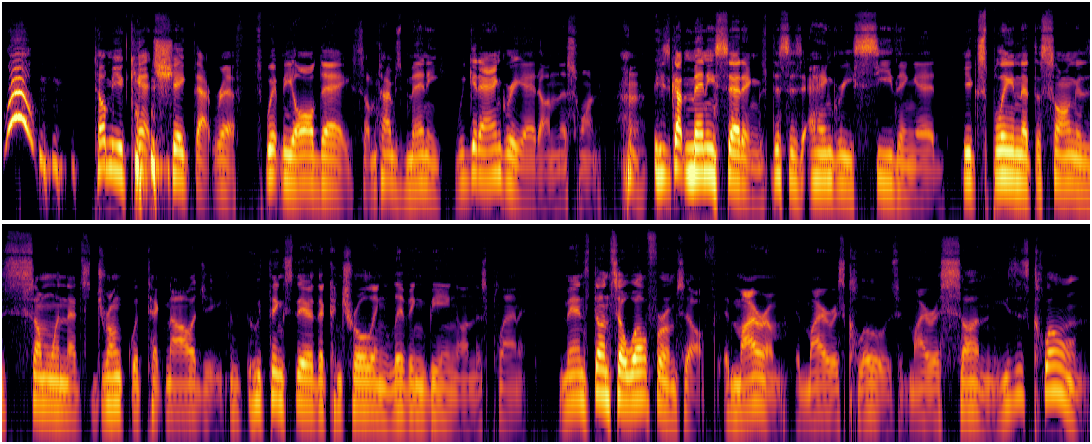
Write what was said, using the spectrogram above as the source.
Woo! Tell me you can't shake that riff. It's with me all day, sometimes many. We get angry, Ed, on this one. He's got many settings. This is angry, seething Ed. He explained that the song is someone that's drunk with technology, who, who thinks they're the controlling living being on this planet. Man's done so well for himself. Admire him. Admire his clothes. Admire his son. He's his clone.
